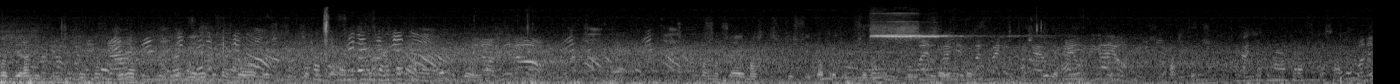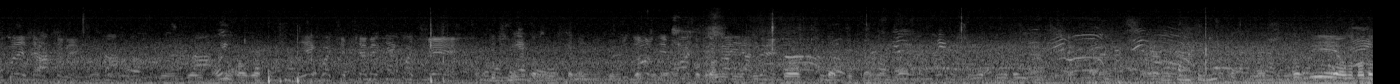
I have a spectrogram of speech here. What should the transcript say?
Podbieranie Jak masz 32% sprzedania. Jak mają teraz sposoby. Rozwijają, no bo to tak raz trzeba pomocy, że no, to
